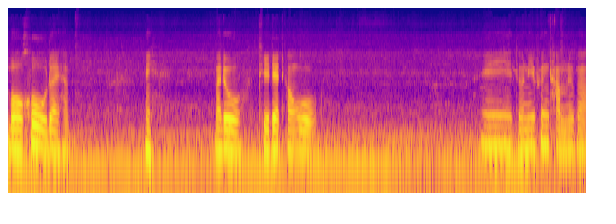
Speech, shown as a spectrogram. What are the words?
โบคู่ด้วยครับ มาดูทีเด็ดของอู่นี่ตัวนี้เพิ่งทำหรือเปล่า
